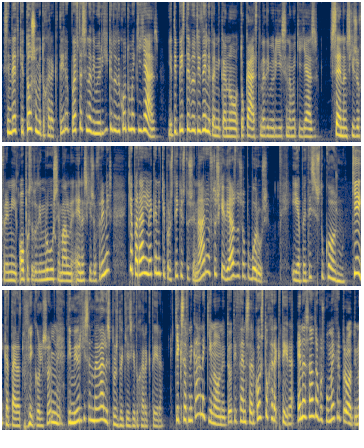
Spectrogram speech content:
Συνδέθηκε τόσο με το χαρακτήρα που έφτασε να δημιουργεί και το δικό του μακιγιάζ. Γιατί πίστευε ότι δεν ήταν ικανό το cast να δημιουργήσει ένα μακιγιάζ σε έναν σχιζοφρενή, όπως θα το δημιουργούσε μάλλον ένας σχιζοφρενή, και παράλληλα έκανε και προσθήκες στο σενάριο, αυτοσχεδιάζοντας όπου μπορούσε. Οι απαιτήσεις του κόσμου και η κατάρα του Νίκολσον Ναι. δημιούργησαν μεγάλες προσδοκίες για το χαρακτήρα. Και ξαφνικά ανακοινώνεται ότι θα ενσαρκώσει το χαρακτήρα ένας άνθρωπος που μέχρι πρώτη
